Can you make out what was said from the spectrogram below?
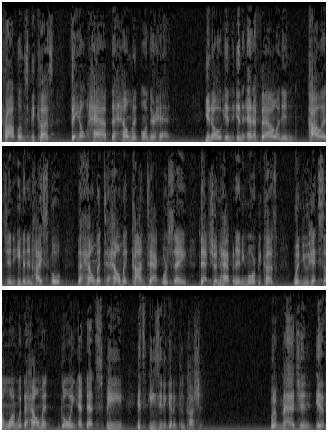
problems because they don't have the helmet on their head. You know, in, in NFL and in college and even in high school, the helmet to helmet contact, we're saying that shouldn't happen anymore because when you hit someone with the helmet going at that speed, it's easy to get a concussion. But imagine if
